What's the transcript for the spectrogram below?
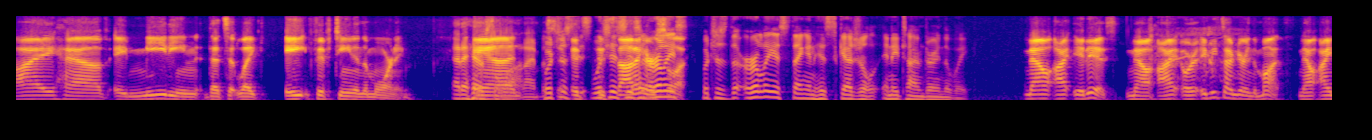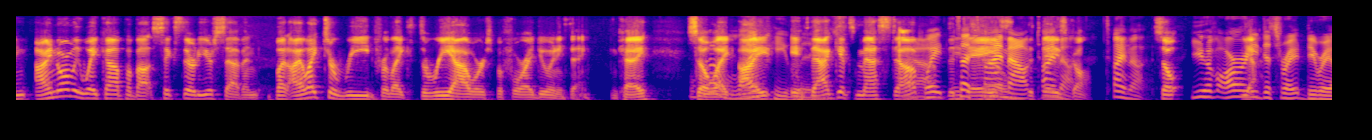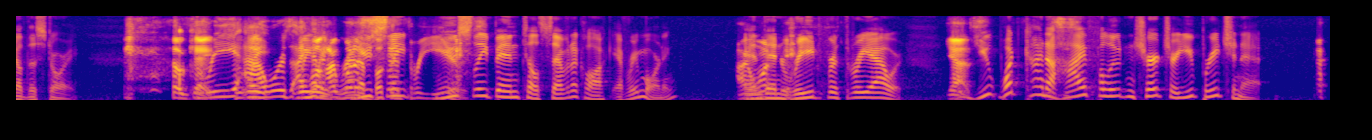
I have a meeting that's at like eight fifteen in the morning. at a hair and- salon. I'm Which is. It's- which it's is not his earliest salon. which is the earliest thing in his schedule anytime during the week. Now, I it is now I or anytime during the month. Now, I I normally wake up about six thirty or seven, but I like to read for like three hours before I do anything. Okay, so like I if that gets messed up, Yeah. Wait, the t- day time out, the time day's out, gone. time out. So You have already Yeah. disra- derailed this story. okay, three Wait, hours. I haven't I read wanna- a you book sleep, in three years. you sleep in till seven o'clock every morning, I and want, then read for three hours. yes. You what kind of highfalutin church are you preaching at?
